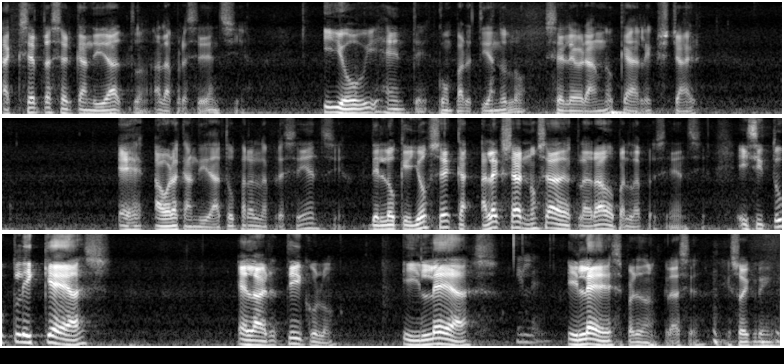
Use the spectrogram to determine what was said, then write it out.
acepta ser candidato a la presidencia. Y yo vi gente compartiéndolo, celebrando que Alex Char es ahora candidato para la presidencia. De lo que yo sé, Alex Char no se ha declarado para la presidencia. Y si tú cliqueas el artículo y leas Y le- y lees, perdón, gracias, y soy gringo,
